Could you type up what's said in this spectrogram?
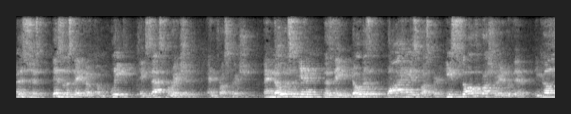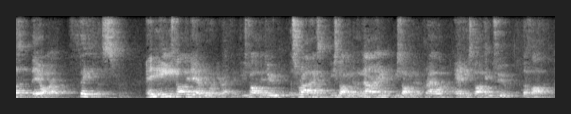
And this is just, this is a statement of complete exasperation and frustration. And notice again the theme. Notice why he is frustrated. He's so frustrated with them because they are faithless. And he's talking to everyone here, I think. He's talking to the scribes, he's talking to the nine, he's talking to the crowd, and he's talking to the Father.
